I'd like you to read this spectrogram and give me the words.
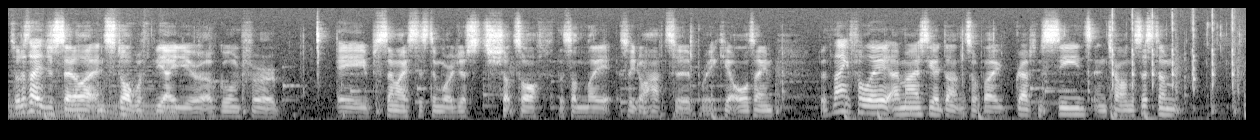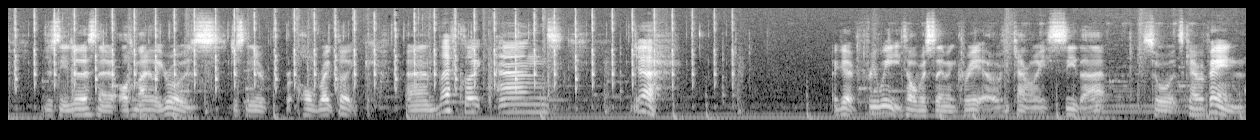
So I decided to just settle it and stop with the idea of going for a semi-system where it just shuts off the sunlight so you don't have to break it all the time. But thankfully I managed to get done, so if I grab some seeds and turn on the system, just need to do this and it automatically grows. Just need to hold right click and left click and yeah, I get free wheat, obviously I'm in creative, you can't really see that, so it's kind of a pain.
